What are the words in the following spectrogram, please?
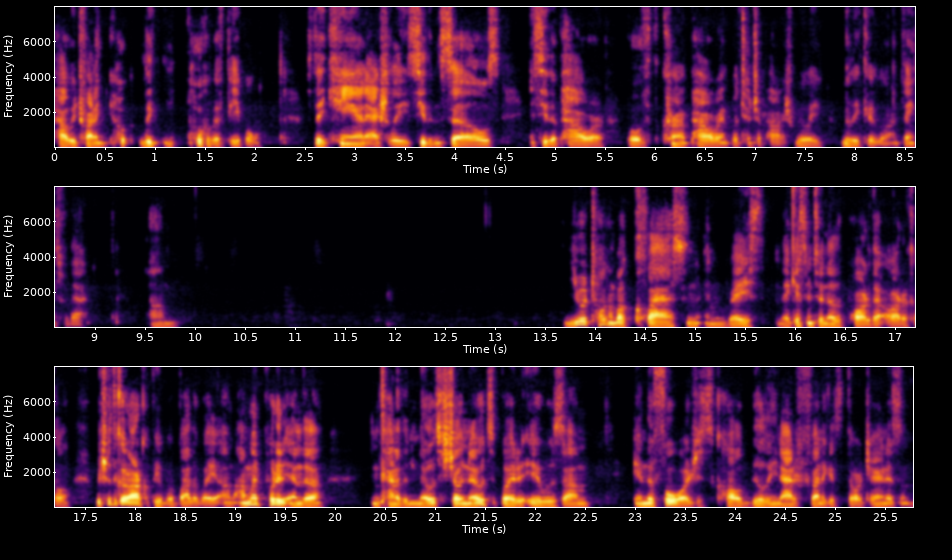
how we try to hook, hook up with people so they can actually see themselves and see the power, both current power and potential power. It's really, really good, Lauren. Thanks for that. Um, you were talking about class and, and, race, and that gets into another part of that article, which was a good article, people, by the way. Um, I'm going to put it in the in kind of the notes, show notes, but it, it was um, in the Forge. It's called Building United Front Against Authoritarianism.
